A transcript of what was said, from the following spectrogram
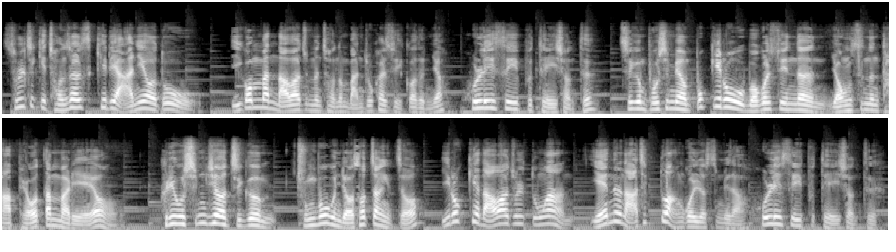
솔직히 전설 스킬이 아니어도 이것만 나와주면 저는 만족할 수 있거든요. 홀리 스위프트 에이션트 지금 보시면 뽑기로 먹을 수 있는 영수는 다 배웠단 말이에요. 그리고 심지어 지금 중복은 6장 있죠? 이렇게 나와줄 동안 얘는 아직도 안 걸렸습니다. 홀리 스위프트 에이션트.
